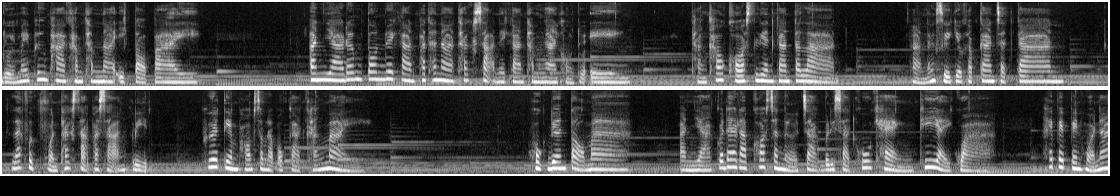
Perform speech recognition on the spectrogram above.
โดยไม่พึ่งพาคำทำนายอีกต่อไป อัญญาเริ่มต้นด้วยการพัฒนาทักษะในการทำงานของตัวเอง ทั้งเข้าคอร์สเรียนการตลาด อ่านหนังสือเกี่ยวกับการจัดการ และฝึกฝนทักษะภาษาอังกฤษ เพื่อเตรียมพร้อมสำหรับโอกาสครั้งใหม่ 6 เดือนต่อมา อัญญาก็ได้รับข้อเสนอจากบริษัทคู่แข่งที่ใหญ่กว่า ให้ไปเป็นหัวหน้า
